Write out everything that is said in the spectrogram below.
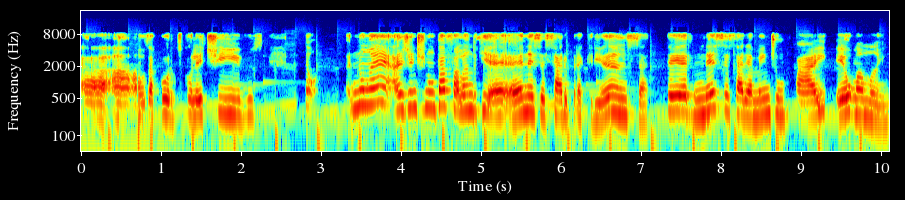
a, a, aos acordos coletivos. Então, não é, a gente não está falando que é, é necessário para a criança ter necessariamente um pai e uma mãe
